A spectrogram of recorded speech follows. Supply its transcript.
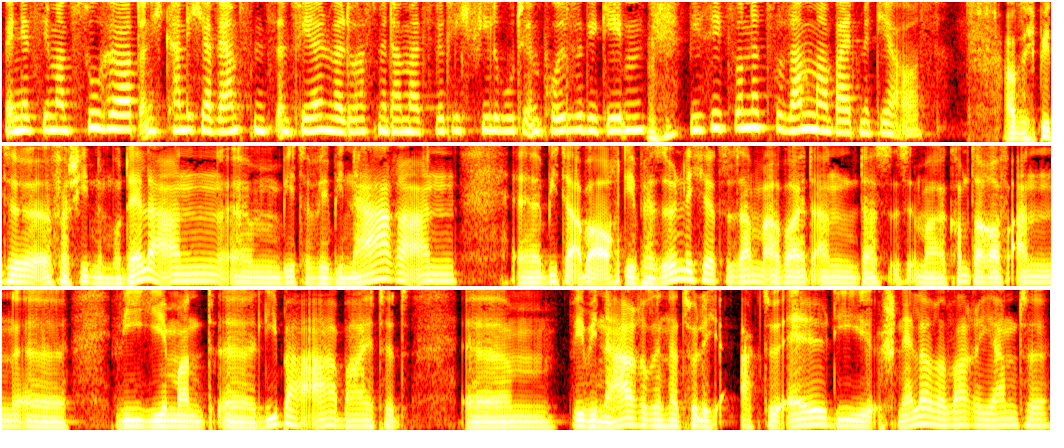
Wenn jetzt jemand zuhört, und ich kann dich ja wärmstens empfehlen, weil du hast mir damals wirklich viele gute Impulse gegeben. Mhm. Wie sieht so eine Zusammenarbeit mit dir aus? Also ich biete äh, verschiedene Modelle an, ähm, biete Webinare an, äh, biete aber auch die persönliche Zusammenarbeit an. Das ist immer, kommt darauf an, äh, wie jemand äh, lieber arbeitet. Ähm, Webinare sind natürlich aktuell die schnellere Variante,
